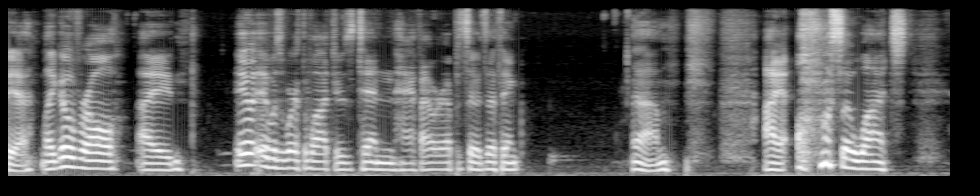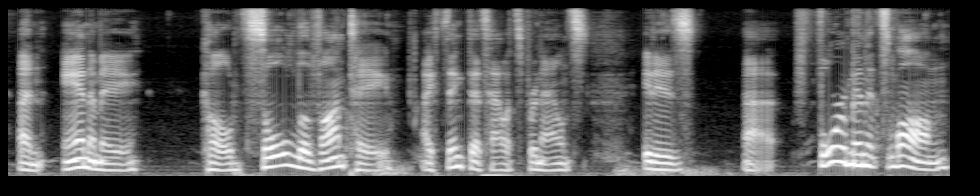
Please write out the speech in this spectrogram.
but yeah, like overall, I it, it was worth the watch. It was 10 half hour episodes, I think. Um, I also watched an anime called Sol Levante. I think that's how it's pronounced. It is uh, four minutes long,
